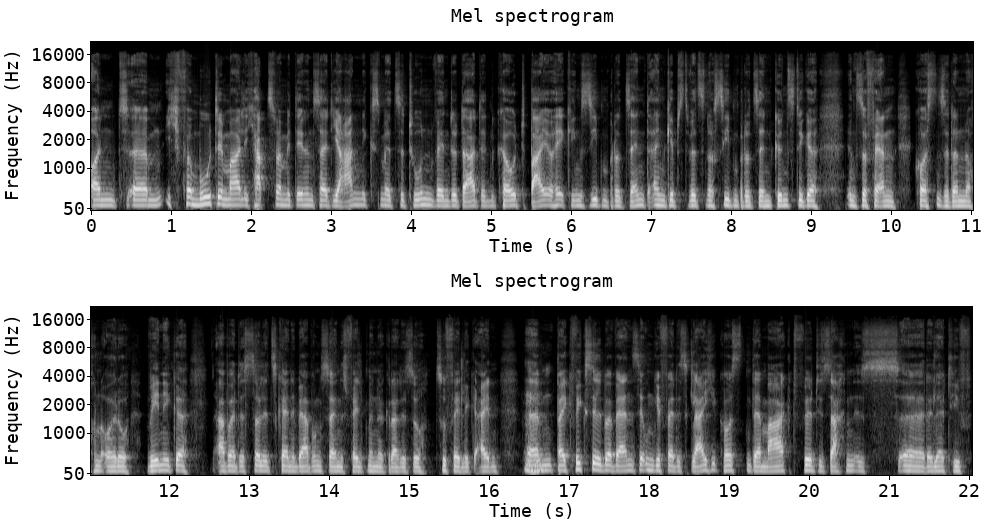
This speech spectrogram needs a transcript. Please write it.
Und ähm, ich vermute mal, ich habe zwar mit denen seit Jahren nichts mehr zu tun, wenn du da den Code Biohacking 7% eingibst, wird es noch 7% günstiger. Insofern kosten sie dann noch einen Euro weniger. Aber das soll jetzt keine Werbung sein, es fällt mir nur gerade so zufällig ein. Mhm. Ähm, bei Quicksilber werden sie ungefähr das gleiche kosten. Der Markt für die Sachen ist äh, relativ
